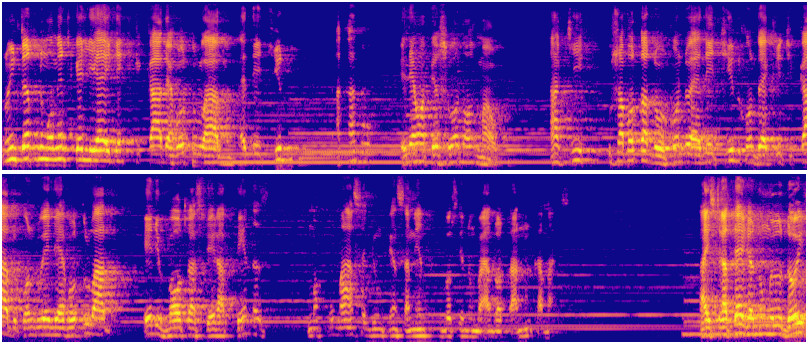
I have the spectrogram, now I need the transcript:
No entanto, no momento que ele é identificado, é rotulado, é detido, acabou. Ele é uma pessoa normal. Aqui, o sabotador, quando é detido, quando é criticado, quando ele é rotulado, ele volta a ser apenas uma fumaça de um pensamento que você não vai adotar nunca mais. A estratégia número dois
